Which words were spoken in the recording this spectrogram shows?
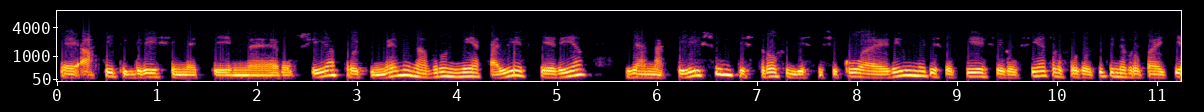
ε, αυτή την κρίση με την ε, Ρωσία προκειμένου να βρουν μια καλή ευκαιρία για να κλείσουν τις τρόφιμες φυσικού αερίου με τις οποίες η Ρωσία τροφοδοτεί την ευρωπαϊκή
